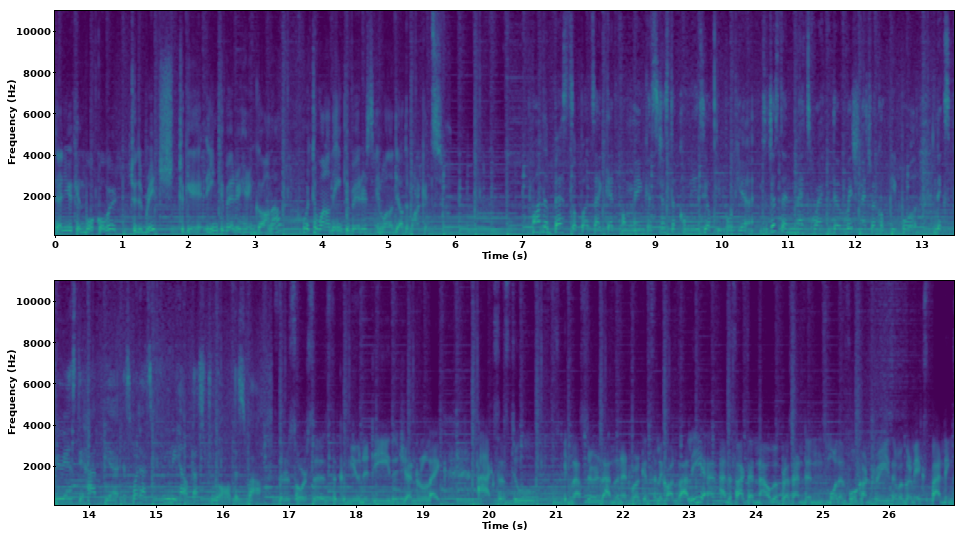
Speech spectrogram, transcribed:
then you can walk over to the bridge to get an incubator here in Ghana or to one of the incubators in one of the other markets. One of the best supports I get from Mink is just the community of people here. So just the network, the rich network of people, the experience they have here is what has really helped us through all this well. The resources, the community, the general like access to investors and the network in Silicon Valley and, and, the fact that now we're present in more than four countries and we're going to be expanding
